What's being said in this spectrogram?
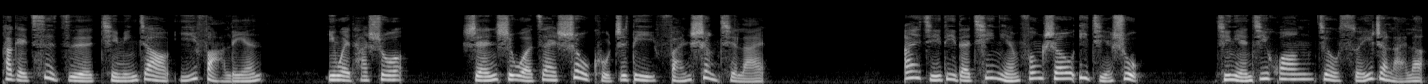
他给次子起名叫以法莲，因为他说：“神使我在受苦之地繁盛起来。”埃及地的七年丰收一结束，七年饥荒就随着来了。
